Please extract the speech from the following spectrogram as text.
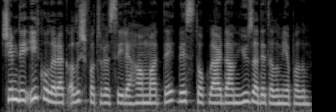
Şimdi ilk olarak alış faturası ile ham madde ve stoklardan 100 adet alım yapalım.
